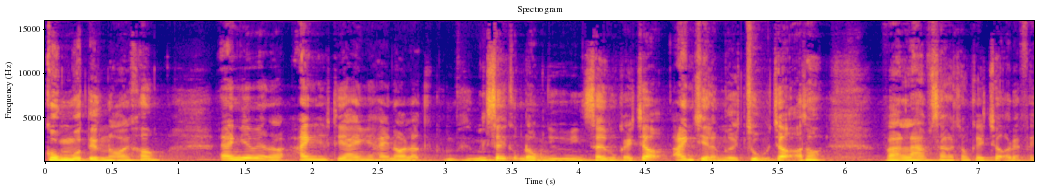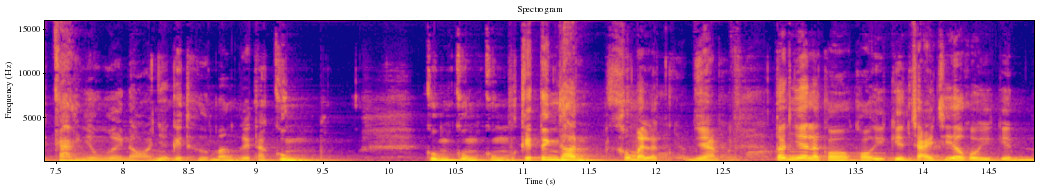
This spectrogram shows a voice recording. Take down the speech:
cùng một tiếng nói không anh như là anh thì anh hay nói là mình xây cộng đồng như mình xây một cái chợ anh chỉ là người chủ chợ thôi. Và làm sao trong cái chợ đấy phải càng nhiều người nói những cái thứ mà người ta cùng cùng cùng cùng một cái tinh thần không phải là nha tất nhiên là có có ý kiến trái chiều có ý kiến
